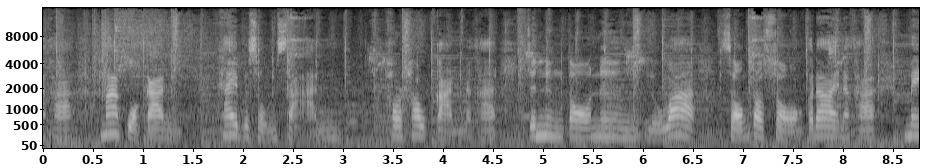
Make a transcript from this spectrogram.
นะคะ มากกว่ากัน ให้ผสมสารเท่าๆกันนะคะ จะ 1 ต่อ 1 หรือว่า 2 ต่อ 2 ก็ได้นะคะ ไม่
